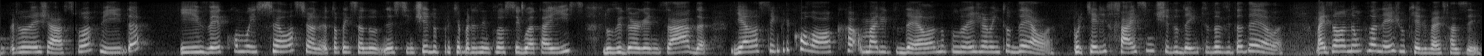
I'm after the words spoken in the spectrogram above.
planejar a sua vida e ver como isso se relaciona. Eu tô pensando nesse sentido porque, por exemplo, eu sigo a Thaís, do Vida Organizada, e ela sempre coloca o marido dela no planejamento dela, porque ele faz sentido dentro da vida dela. Mas ela não planeja o que ele vai fazer.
